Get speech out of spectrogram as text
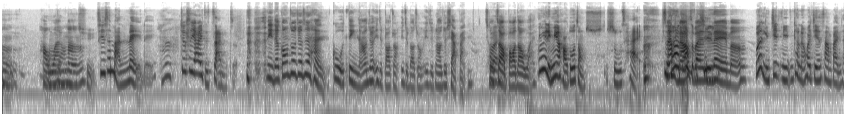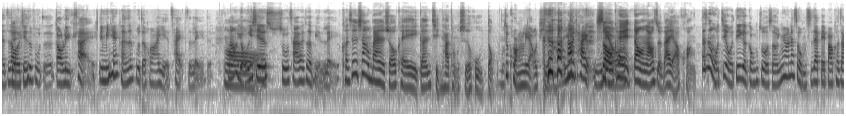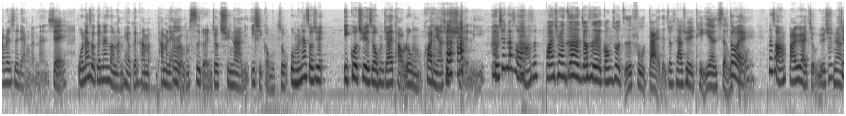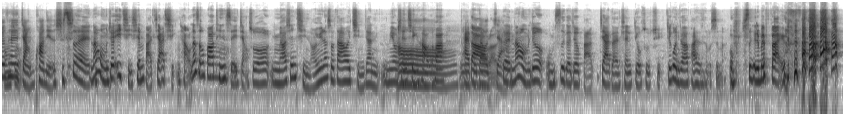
好玩吗？去？其实蛮累的就是要一直站着。你的工作就是很固定，然后就一直包装，一直包装，一直，然后就下班，从早包到晚。因为里面有好多种蔬蔬菜，所以你们要分类吗？不是你今你你可能会今天上班，你才知道我今天是负责高丽菜，你明天可能是负责花椰菜之类的。哦然后有一些蔬菜会特别累，可是上班的时候可以跟其他同事互动？就狂聊天啊，因为太无聊手。可以动，然后嘴巴也要狂。但是我记得我第一个工作的时候，因为那时候我们是在背包客栈认识两个男生，对，我那时候跟那时候男朋友跟他们他们两个，嗯我们四个人就去那里一起工作。我们那时候就一过去的时候，我们就在讨论我们跨年要去雪梨。我记得那时候好像是完全真的就是工作只是附带的，就是要去体验生活。对，那时候好像八月还九月去那个就。是讲跨年的事情。对，然后我们就一起先把假请好。那时候不知道听谁讲说你们要先请哦，因为那时候大家会请假，你你没有先请好的话，哦排不到到假对，那我们就我们四个就把假单先丢出去，结果你知道发生什么事吗？我们四个就被 fire 了。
